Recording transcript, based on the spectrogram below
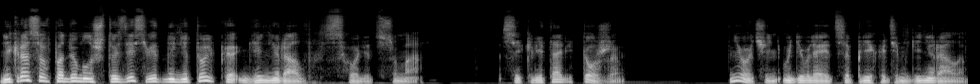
Некрасов подумал, что здесь, видно, не только генерал сходит с ума. Секретарь тоже. Не очень удивляется прихотям генерала.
